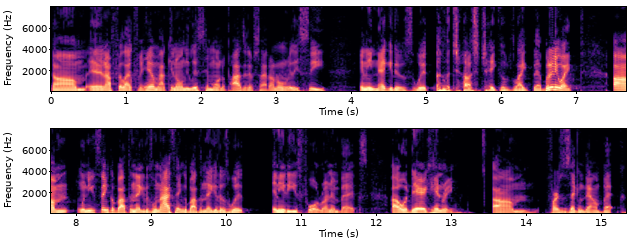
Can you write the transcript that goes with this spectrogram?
Um, and I feel like for him, I can only list him on the positive side. I don't really see any negatives with Josh Jacobs like that. But anyway, um, when you think about the negatives, when I think about the negatives with any of these four running backs, uh, with Derrick Henry, um, first and second down back,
